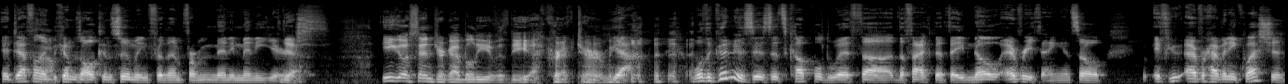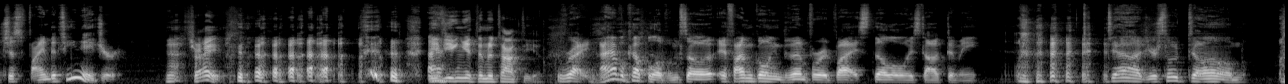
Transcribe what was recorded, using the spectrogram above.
it definitely becomes all consuming for them for many many years. Yes. Egocentric, I believe, is the uh, correct term. Yeah. well, the good news is it's coupled with uh, the fact that they know everything, and so if you ever have any questions, just find a teenager. That's right. if you can get them to talk to you. Right. I have a couple of them, so if I'm going to them for advice, they'll always talk to me. Dad, you're so dumb.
